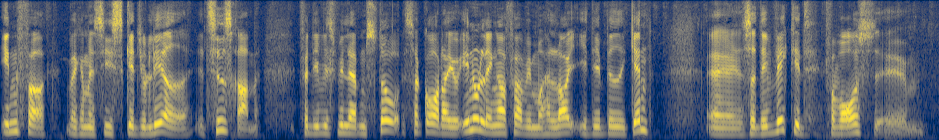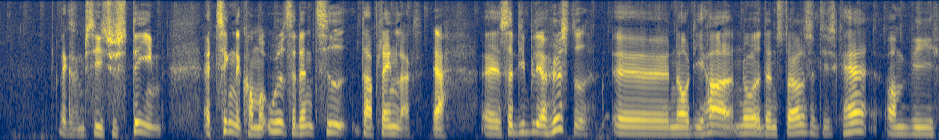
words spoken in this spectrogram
inden for, hvad kan man sige, skeduleret tidsramme. Fordi hvis vi lader dem stå, så går der jo endnu længere, før vi må have løg i det bed igen. Øh, Så det er vigtigt for vores øh, hvad kan man sige, system, at tingene kommer ud til den tid, der er planlagt. Ja. Øh, Så de bliver høstet, øh, når de har nået den størrelse, de skal have, om vi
